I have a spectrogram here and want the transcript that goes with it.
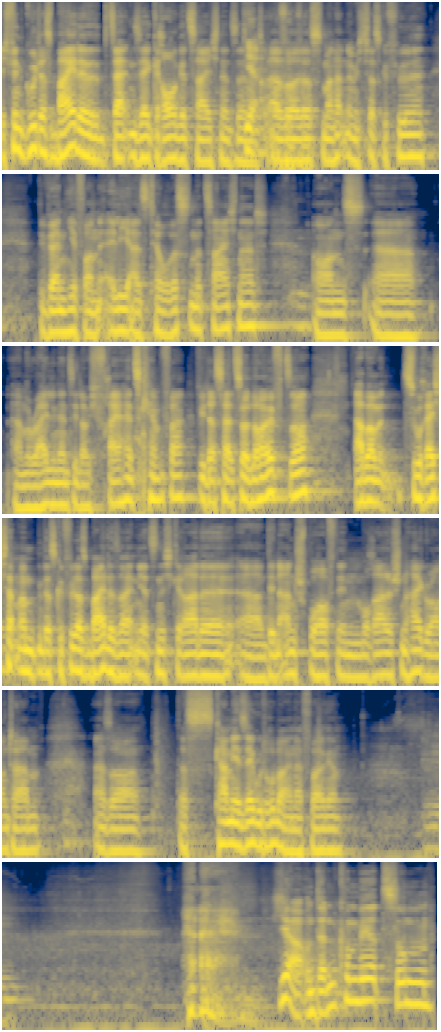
Ich finde gut, dass beide Seiten sehr grau gezeichnet sind. Ja, also dass man hat nämlich das Gefühl, die werden hier von Ellie als Terroristen bezeichnet und äh, ähm, Riley nennt sie, glaube ich, Freiheitskämpfer, wie das halt so läuft so. Aber zu Recht hat man das Gefühl, dass beide Seiten jetzt nicht gerade äh, den Anspruch auf den moralischen Highground haben. Also das kam mir sehr gut rüber in der Folge. Ja, und dann kommen wir zum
